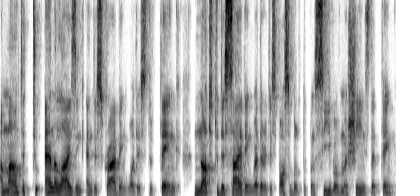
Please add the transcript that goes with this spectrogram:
amounted to analyzing and describing what is to think, not to deciding whether it is possible to conceive of machines that think.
